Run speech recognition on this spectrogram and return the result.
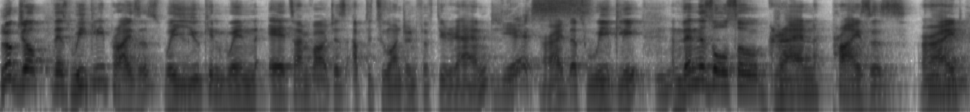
Look, Joel, there's weekly prizes where you can win airtime vouchers up to 250 Rand. Yes. All right, that's weekly. And then there's also grand prizes. All right? Mm-hmm.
